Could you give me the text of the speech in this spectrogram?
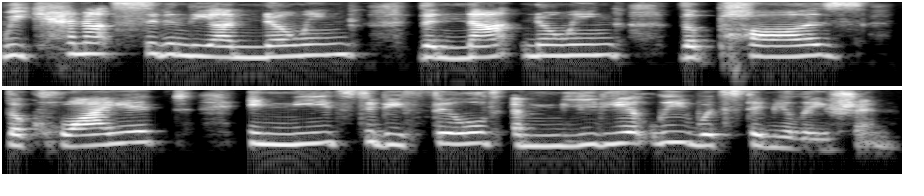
We cannot sit in the unknowing, the not knowing, the pause, the quiet. It needs to be filled immediately with stimulation.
